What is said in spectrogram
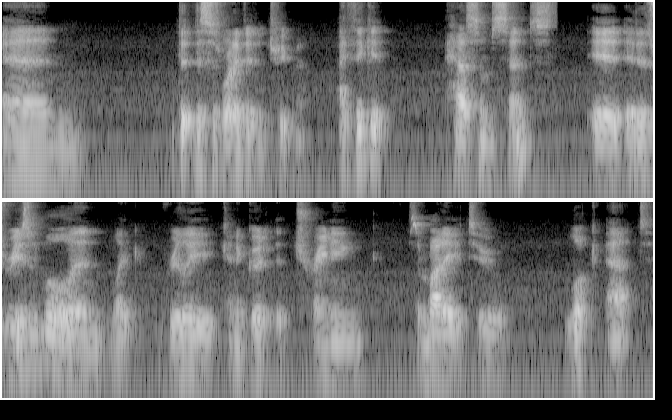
and th- this is what I did in treatment. I think it has some sense. It it is reasonable and like really kind of good at training somebody to look at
